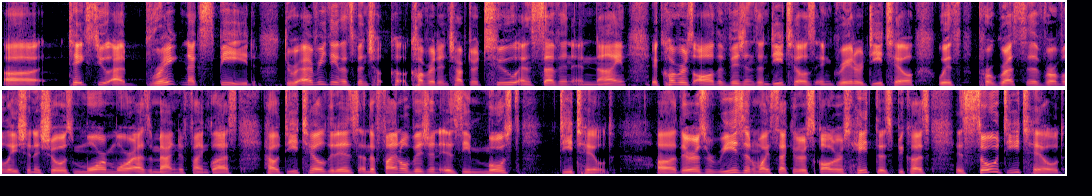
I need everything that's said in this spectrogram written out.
uh, takes you at breakneck speed through everything that's been ch- covered in chapter 2 and 7 and 9. It covers all the visions and details in greater detail with progressive revelation. It shows more and more as a magnifying glass how detailed it is, and the final vision is the most detailed. Uh, there is a reason why secular scholars hate this because it's so detailed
